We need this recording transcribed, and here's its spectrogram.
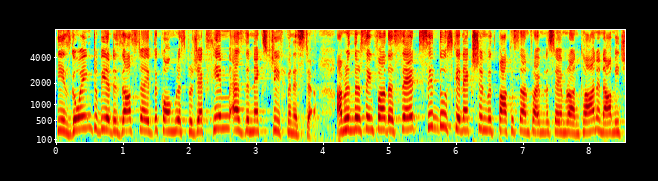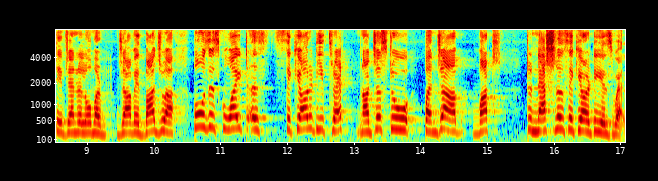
He is going to be a disaster if the Congress projects him as the next chief minister. Amrinder Singh further said Sidhu's connection with Pakistan Prime Minister Imran Khan and Army Chief General Qamar Javed Bajwa poses quite a security threat, not just to Punjab, but to national security as well.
